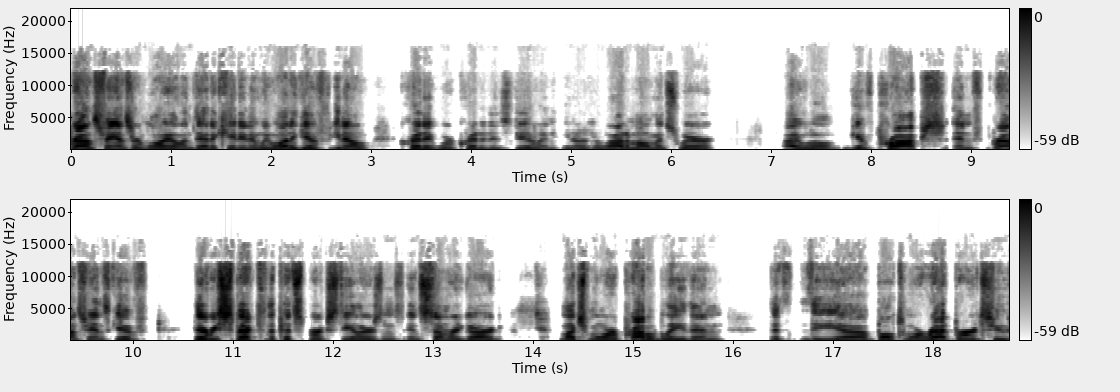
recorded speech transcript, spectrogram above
browns fans are loyal and dedicated and we want to give you know credit where credit is due and you know there's a lot of moments where i will give props and browns fans give their respect to the pittsburgh steelers in, in some regard much more probably than the the uh, baltimore ratbirds who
